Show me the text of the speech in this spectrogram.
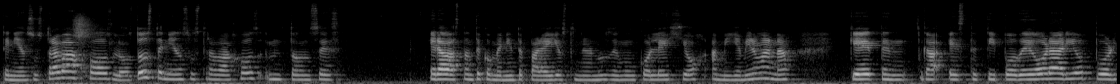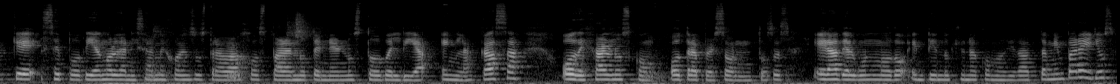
tenían sus trabajos, los dos tenían sus trabajos, entonces era bastante conveniente para ellos tenernos en un colegio, a mí y a mi hermana, que tenga este tipo de horario porque se podían organizar mejor en sus trabajos para no tenernos todo el día en la casa o dejarnos con otra persona. Entonces era de algún modo, entiendo que una comodidad también para ellos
